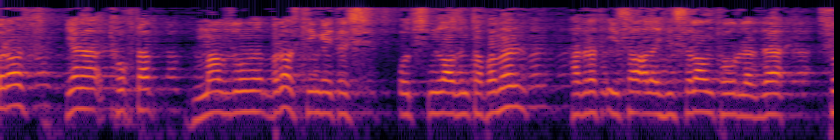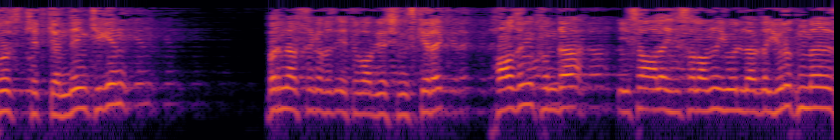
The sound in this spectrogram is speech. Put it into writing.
biroz yana to'xtab mavzuni biroz kengaytirish o'tishni lozim topaman. Hazrati iso alayhissalom to'g'rilarida so'z ketgandan keyin bir narsaga biz e'tibor berishimiz kerak. Hozirgi kunda iso alayhissalomni yo'llarida yuribmiz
